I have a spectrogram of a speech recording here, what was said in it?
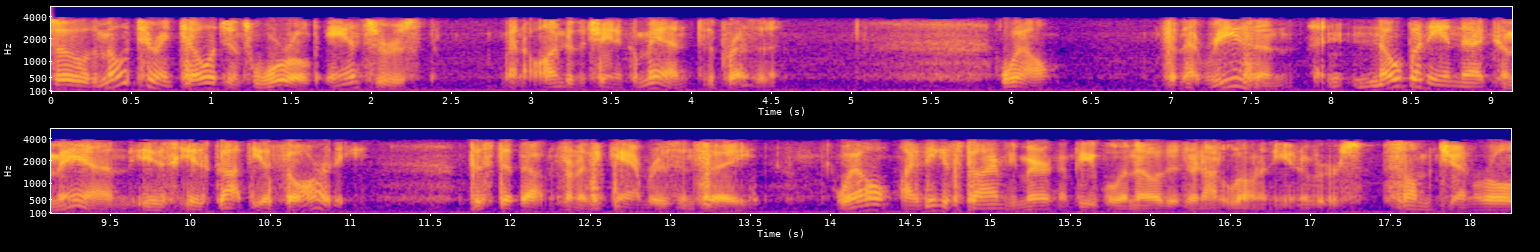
so the military intelligence world answers, you know, under the chain of command to the president. Well, for that reason, nobody in that command is has got the authority to step out in front of the cameras and say, well, I think it's time for the American people to know that they're not alone in the universe. Some general,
